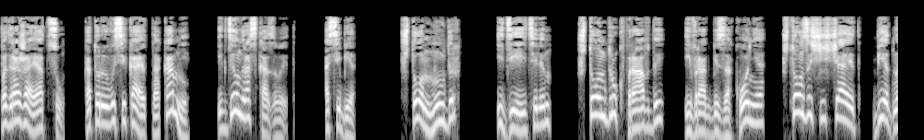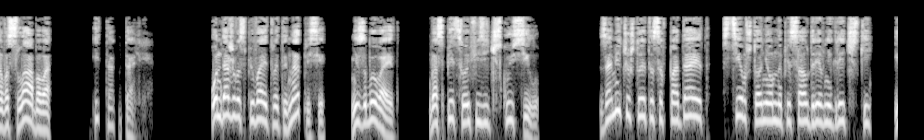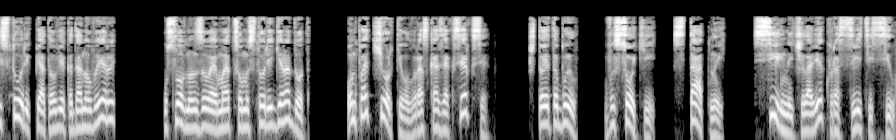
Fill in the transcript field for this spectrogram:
подражая отцу, которую высекают на камне, и где он рассказывает о себе, что он мудр и деятелен, что он друг правды и враг беззакония, что он защищает бедного, слабого и так далее. Он даже воспевает в этой надписи, не забывает, воспеть свою физическую силу. Замечу, что это совпадает с тем, что о нем написал древнегреческий историк V века до новой эры, условно называемый отцом истории Геродот. Он подчеркивал в рассказе о Ксерксе, что это был высокий, статный, сильный человек в расцвете сил.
